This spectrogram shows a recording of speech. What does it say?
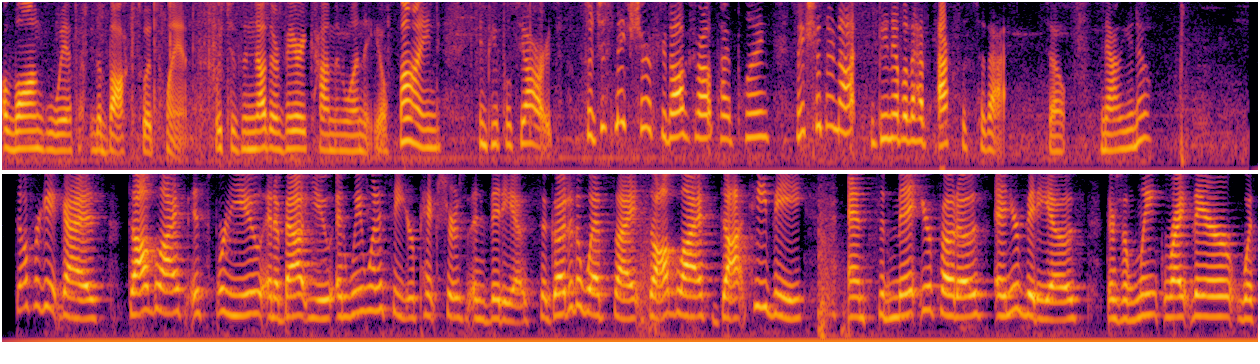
along with the boxwood plant, which is another very common one that you'll find in people's yards. So just make sure if your dogs are outside playing, make sure they're not being able to have access to that. So now you know. Don't forget, guys, Dog Life is for you and about you, and we want to see your pictures and videos. So go to the website, doglife.tv, and submit your photos and your videos. There's a link right there with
